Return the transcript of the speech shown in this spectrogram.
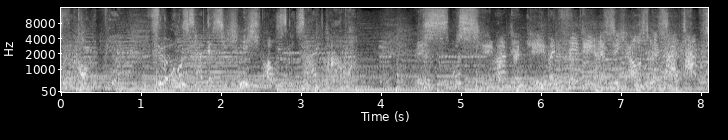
Nichts bekommen wir. Für uns hat es sich nicht ausgezahlt, aber es muss jemanden geben, für den es sich ausgezahlt hat.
